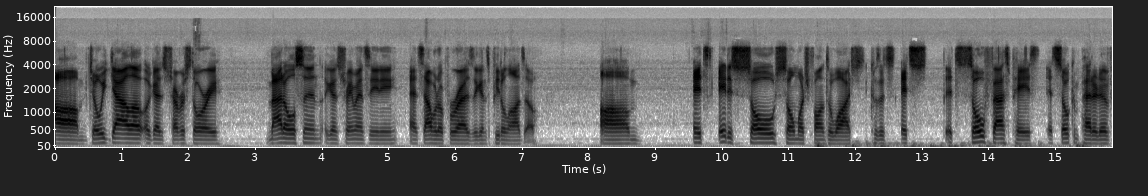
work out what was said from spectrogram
um, Joey Gallo against Trevor Story, Matt Olson against Trey Mancini, and Salvador Perez against Pete Alonso. Um, it's it is so so much fun to watch because it's it's it's so fast paced. It's so competitive.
